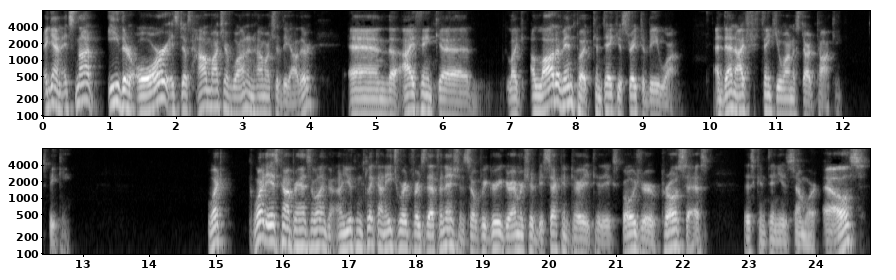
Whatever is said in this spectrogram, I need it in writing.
again, it's not either or, it's just how much of one and how much of the other. And uh, I think uh, like a lot of input can take you straight to B1. And then I think you want to start talking, speaking. What what is comprehensible input? Uh, you can click on each word for its definition. So if we agree grammar should be secondary to the exposure process, this continues somewhere else.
